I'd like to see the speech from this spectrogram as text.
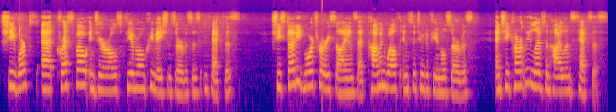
She works at Crespo and Gerald's Funeral and Cremation Services in Texas. She studied mortuary science at Commonwealth Institute of Funeral Service and she currently lives in Highlands, Texas.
